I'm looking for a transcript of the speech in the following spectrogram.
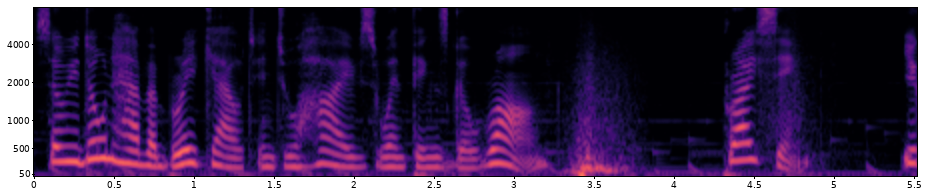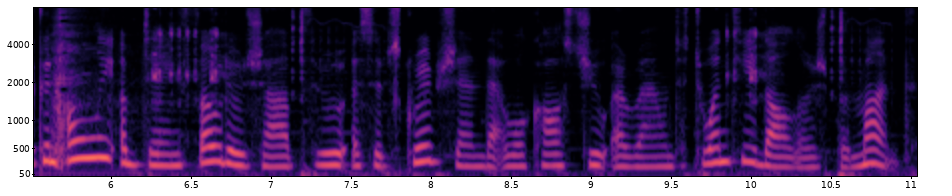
so you don't have a breakout into hives when things go wrong. Pricing you can only obtain Photoshop through a subscription that will cost you around $20 per month,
